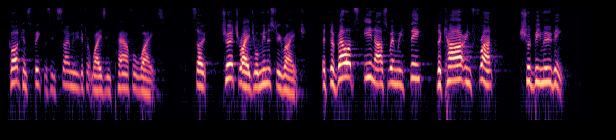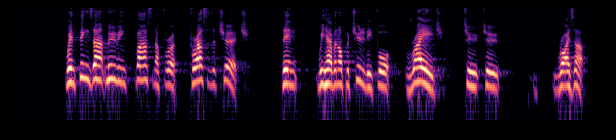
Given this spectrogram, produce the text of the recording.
God can speak to us in so many different ways, in powerful ways. So, church rage or ministry rage, it develops in us when we think the car in front should be moving. When things aren't moving fast enough for, for us as a church, then we have an opportunity for rage to, to rise up.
